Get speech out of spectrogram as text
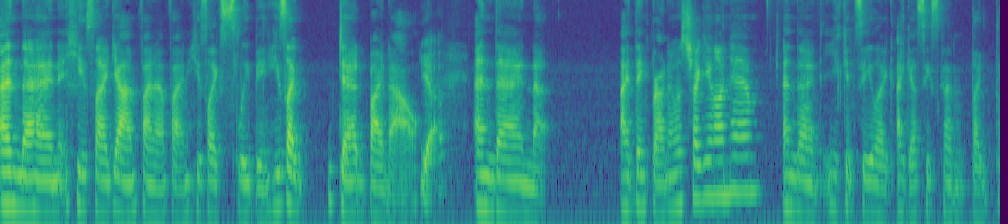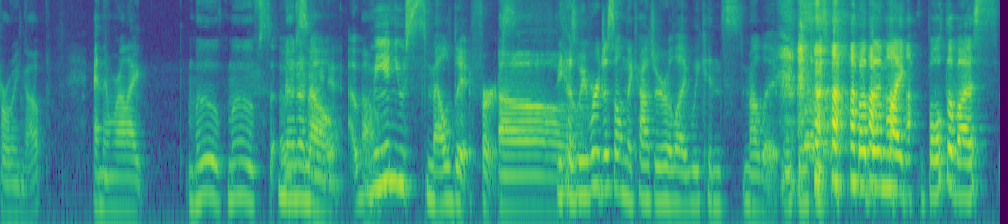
And then he's like, Yeah, I'm fine, I'm fine. He's like sleeping. He's like dead by now. yeah, And then I think Brandon was checking on him. And then you can see, like, I guess he's kind of like throwing up. And then we're like, Move, move. So, no, no, no. Uh, oh. Me and you smelled it first. Oh. because we were just on the couch. We were like, we can smell it. We think but then like both of us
